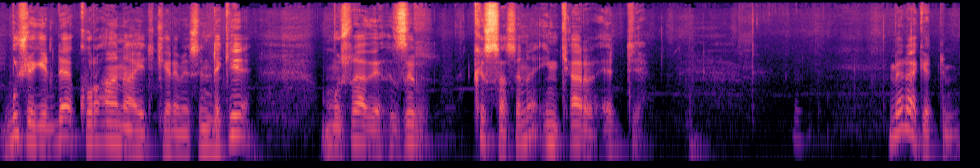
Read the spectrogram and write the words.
bu şekilde Kur'an ayet-i kerimesindeki Musa ve Hızır kıssasını inkar etti. Merak ettim.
